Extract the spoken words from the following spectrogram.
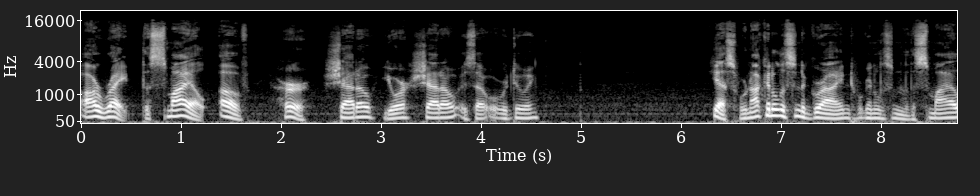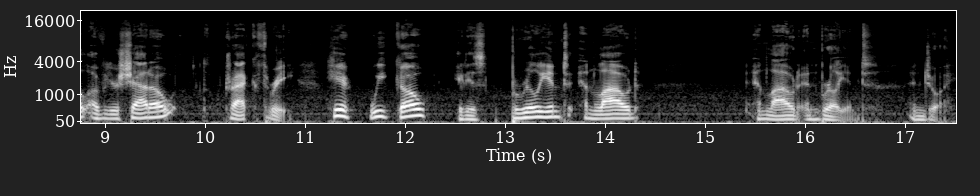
All right, the smile of her shadow, your shadow. Is that what we're doing? Yes, we're not going to listen to Grind. We're going to listen to The Smile of Your Shadow, track three. Here we go. It is brilliant and loud, and loud and brilliant. Enjoy.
